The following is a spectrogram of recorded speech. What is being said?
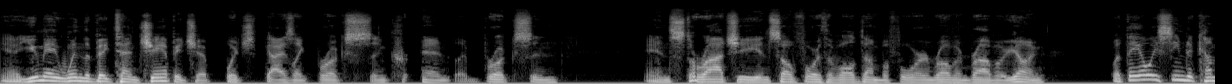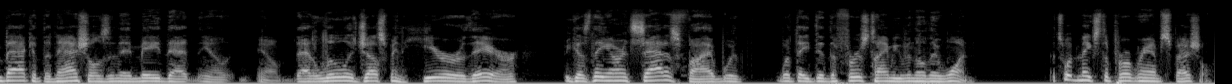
You know, you may win the Big Ten championship, which guys like Brooks and and uh, Brooks and and Starocci and so forth have all done before, and Roman Bravo Young. But they always seem to come back at the Nationals, and they made that you know you know that little adjustment here or there because they aren't satisfied with what they did the first time, even though they won. That's what makes the program special,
